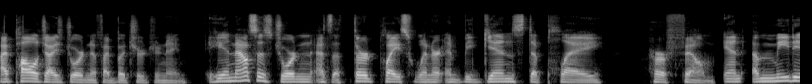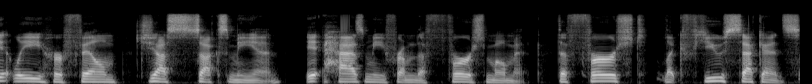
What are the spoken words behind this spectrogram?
I apologize, Jordyn, if I butchered your name. He announces Jordyn as a third place winner and begins to play her film. And immediately her film just sucks me in. It has me from the first moment. The first like few seconds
